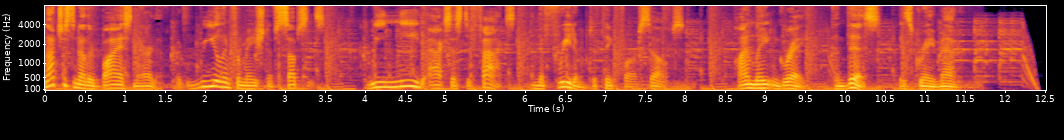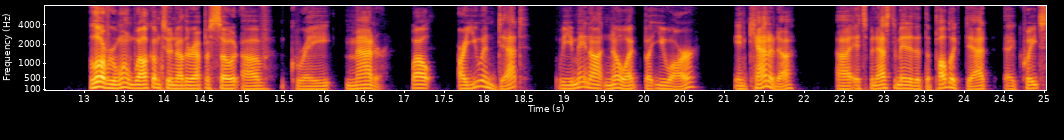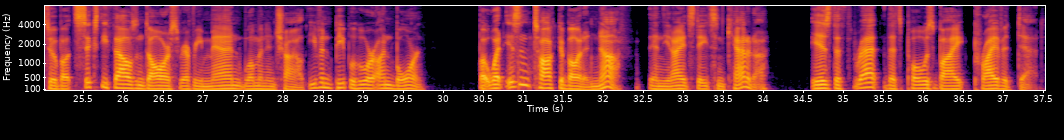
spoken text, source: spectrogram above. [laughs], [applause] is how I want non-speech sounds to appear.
Not just another biased narrative, but real information of substance. We need access to facts and the freedom to think for ourselves. I'm Leighton Grey, and this is Grey Matter. Hello, everyone. Welcome to another episode of Grey Matter. Well, are you in debt? Well, you may not know it, but you are. In Canada, uh, it's been estimated that the public debt equates to about $60,000 for every man, woman, and child, even people who are unborn. But what isn't talked about enough in the United States and Canada is the threat that's posed by private debt.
